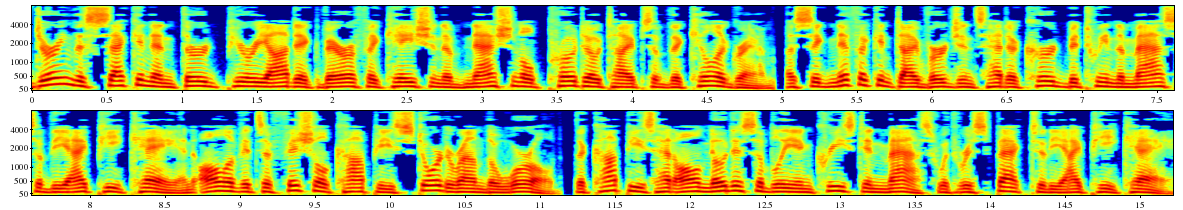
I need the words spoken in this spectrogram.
During the second and third periodic verification of national prototypes of the kilogram, a significant divergence had occurred between the mass of the IPK and all of its official copies stored around the world. The copies had all noticeably increased in mass with respect to the IPK.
